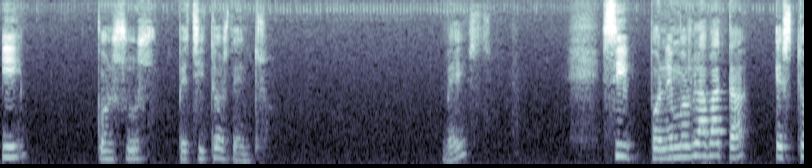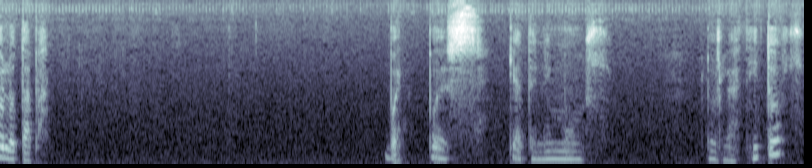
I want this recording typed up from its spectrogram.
y con sus pechitos dentro. ¿Veis? Si ponemos la bata, esto lo tapa. Bueno, pues ya tenemos los lacitos.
